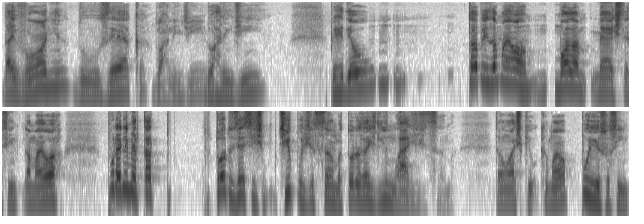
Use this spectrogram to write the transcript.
da Ivone, do Zeca, Do Arlindinho. do Arlindinho. Perdeu um- um- talvez a maior mola mestre, assim, a maior por alimentar todos esses tipos de samba, todas as linguagens de samba. Então acho que, que o maior por isso, assim,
